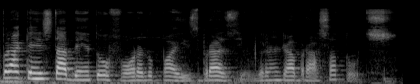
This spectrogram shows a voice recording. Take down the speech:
para quem está dentro ou fora do país Brasil. Grande abraço a todos.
